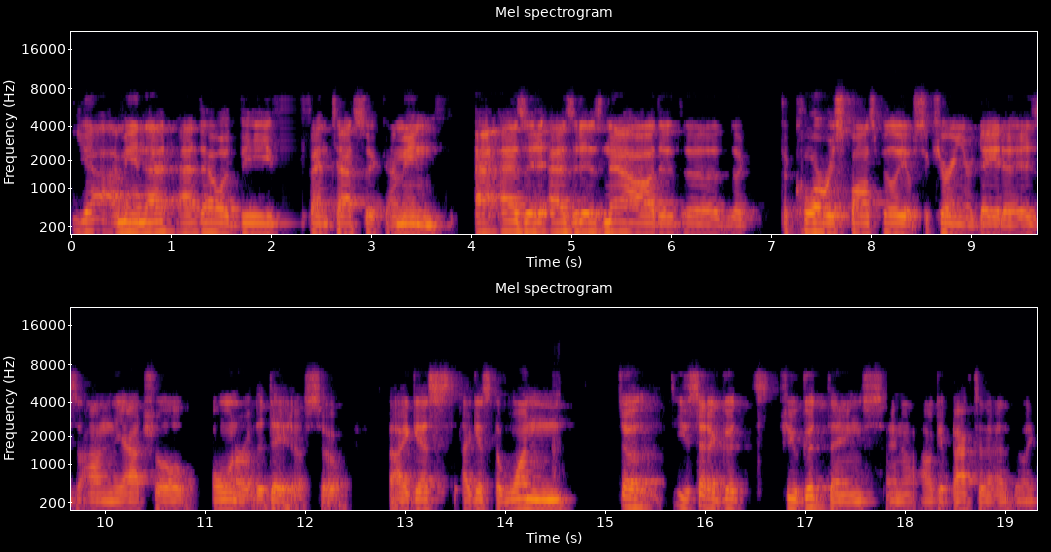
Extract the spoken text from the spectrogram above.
Yeah, I mean that that would be fantastic. I mean, as it as it is now, the the the the core responsibility of securing your data is on the actual owner of the data. So I guess I guess the one so you said a good few good things, and I'll, I'll get back to that. Like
